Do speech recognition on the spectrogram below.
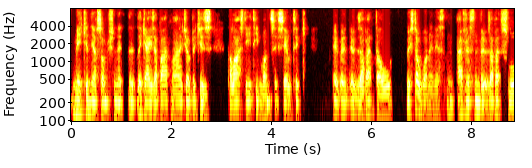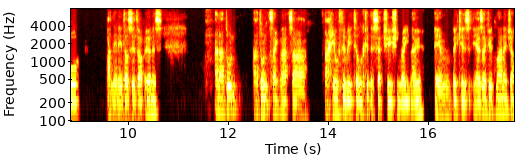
making the assumption that the, the guy's a bad manager because the last 18 months at Celtic, it, it was a bit dull. We still won anything, everything, but it was a bit slow. And then he does it dirty on us. And I don't, I don't think that's a, a healthy way to look at the situation right now, um, because he is a good manager,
